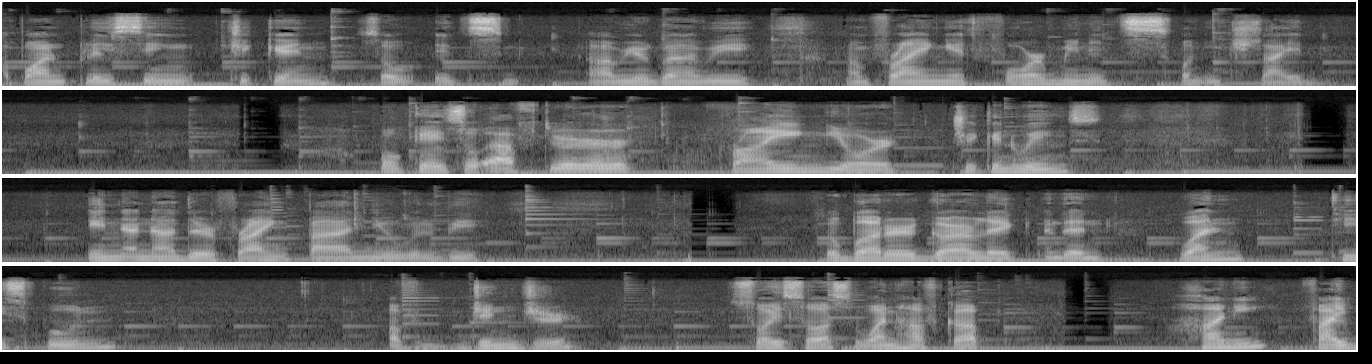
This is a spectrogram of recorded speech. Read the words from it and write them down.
upon placing chicken so it's uh, we're gonna be um, frying it four minutes on each side. Okay so after frying your chicken wings in another frying pan you will be so butter garlic and then one teaspoon of ginger soy sauce one half cup honey 5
